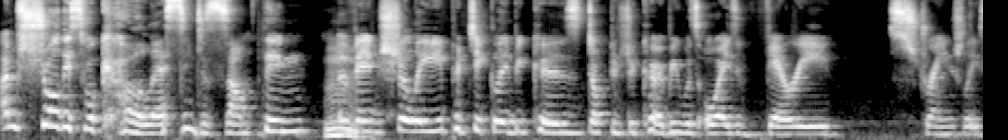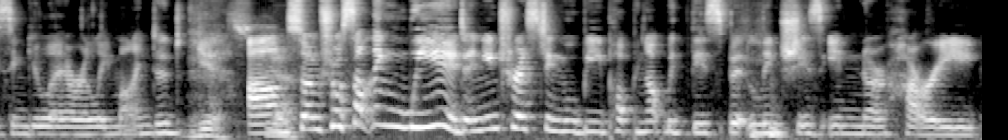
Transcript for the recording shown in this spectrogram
I'm sure this will coalesce into something Hmm. eventually, particularly because Dr. Jacoby was always very strangely singularly minded. Yes. Um, yeah. So I'm sure something weird and interesting will be popping up with this, but Lynch is in no hurry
